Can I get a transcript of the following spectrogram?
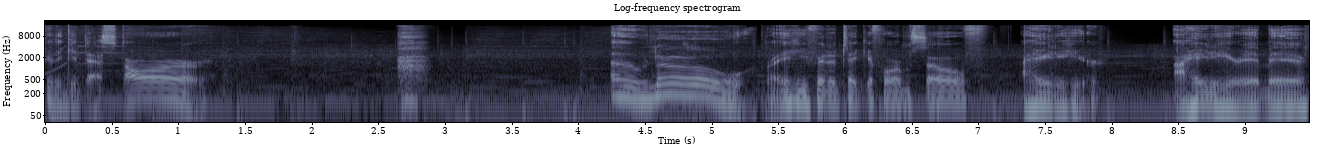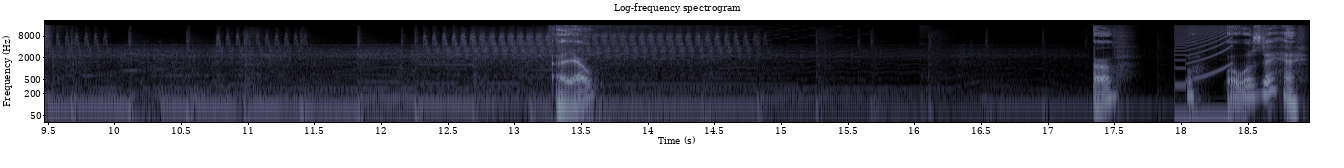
Gonna get that star. oh no. Right, he finna take it for himself. I hate it here. I hate it here, it man. Hey, yo. What was that?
